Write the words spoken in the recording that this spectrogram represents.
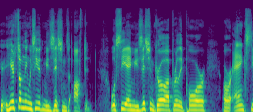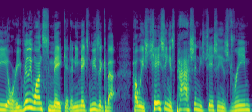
Here's something we see with musicians often. We'll see a musician grow up really poor or angsty, or he really wants to make it, and he makes music about how he's chasing his passion, he's chasing his dream.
